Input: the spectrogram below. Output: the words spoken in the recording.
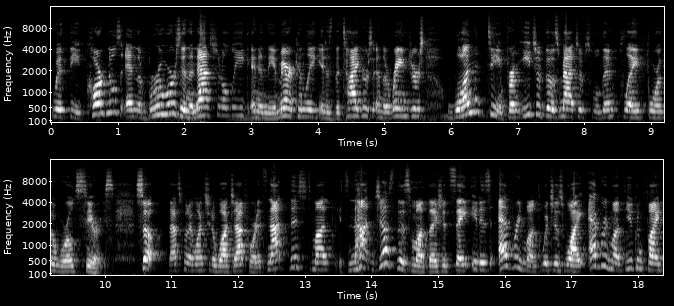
with the Cardinals and the Brewers in the National League and in the American League. It is the Tigers and the Rangers. One team from each of those matchups will then play for the World Series. So that's what I want you to watch out for. It's not this month. It's not just this month, I should say. It is every month, which is why every month you can find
